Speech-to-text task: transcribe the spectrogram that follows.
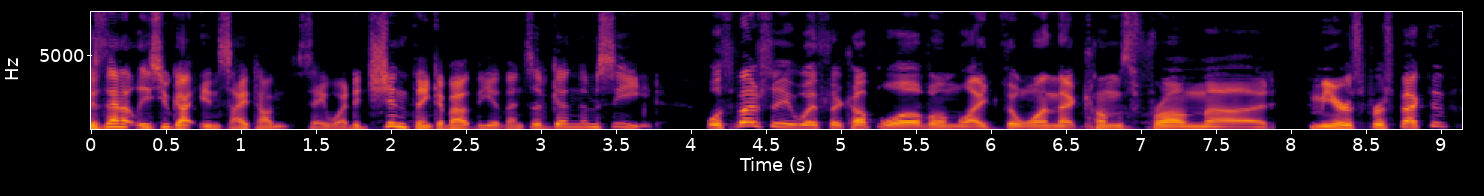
Because then at least you got insight on, say, what did Shin think about the events of Gundam Seed? Well, especially with a couple of them, like the one that comes from uh, Meer's perspective.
